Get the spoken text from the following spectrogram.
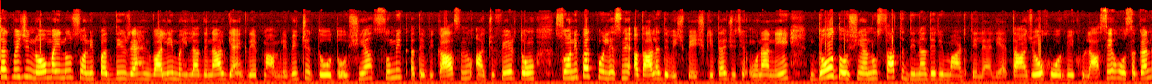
ਰੋਹਤਕ ਵਿੱਚ 9 ਮਈ ਨੂੰ ਸੋਨੀਪਤ ਦੀ ਰਹਿਣ ਵਾਲੀ ਮਹਿਲਾ ਦੇ ਨਾਲ ਗੈਂਗਰੇਪ ਮਾਮਲੇ ਵਿੱਚ ਦੋ ਦੋਸ਼ੀਆਂ, ਸੁਮਿਤ ਅਤੇ ਵਿਕਾਸ ਨੂੰ ਅੱਜ ਫੇਰ ਤੋਂ ਸੋਨੀਪਤ ਪੁਲਿਸ ਨੇ ਅਦਾਲਤ ਦੇ ਵਿੱਚ ਪੇਸ਼ ਕੀਤਾ, ਜਿੱਥੇ ਉਹਨਾਂ ਨੇ ਦੋ ਦੋਸ਼ੀਆਂ ਨੂੰ 7 ਦਿਨਾਂ ਦੇ ਰਿਮਾਂਡ ਤੇ ਲੈ ਲਿਆ ਤਾਂ ਜੋ ਹੋਰ ਵੀ ਖੁਲਾਸੇ ਹੋ ਸਕਣ,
